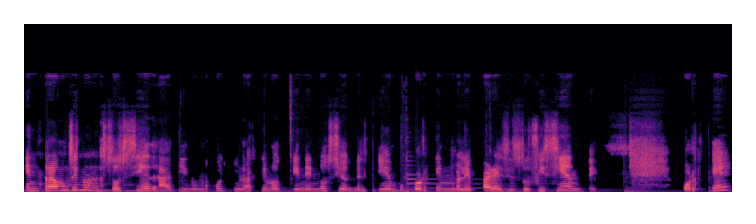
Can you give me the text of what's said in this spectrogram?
entramos en una sociedad y en una cultura que no tiene noción del tiempo porque no le parece suficiente. ¿Por qué?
